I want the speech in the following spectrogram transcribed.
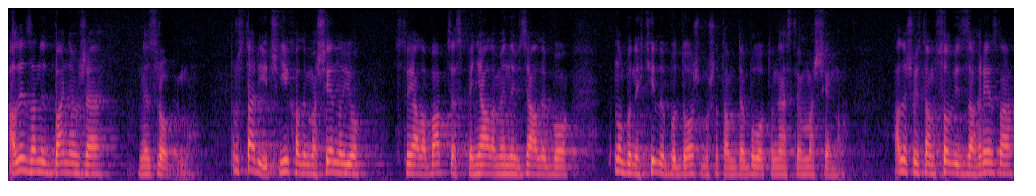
Але занедбання вже не зробимо. Проста річ, їхали машиною, стояла бабця, спиняла, ми не взяли, бо, ну, бо не хотіли, бо дощ, бо що там де було, то нести в машину. Але щось там совість загризла,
